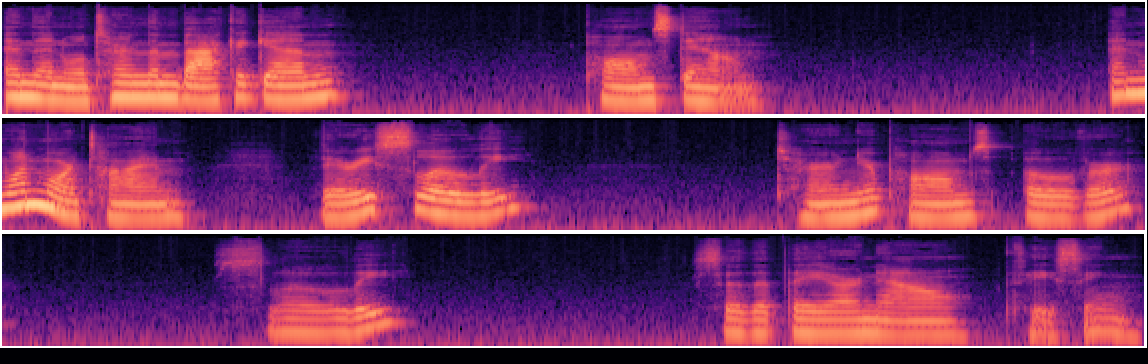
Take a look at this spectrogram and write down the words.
And then we'll turn them back again, palms down. And one more time, very slowly, turn your palms over slowly so that they are now facing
